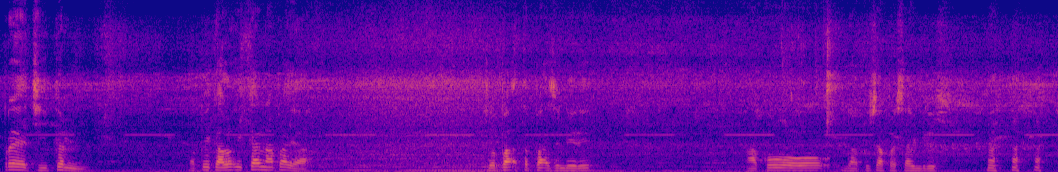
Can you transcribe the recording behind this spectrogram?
pre chicken tapi kalau ikan apa ya? Coba tebak sendiri. Aku nggak bisa bahasa Inggris.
